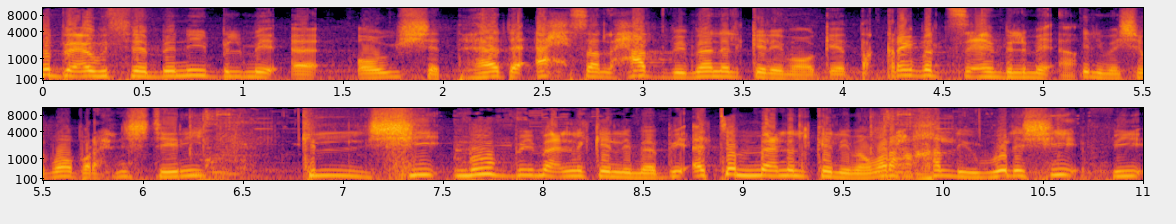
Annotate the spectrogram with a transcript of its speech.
87% oh shit هذا أحسن حظ بمعنى الكلمة. okay تقريبا 90% كلمه شباب راح نشتري كل شيء مو بمعنى الكلمة باتم معنى الكلمة. ما راح نخلي ولا شيء في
